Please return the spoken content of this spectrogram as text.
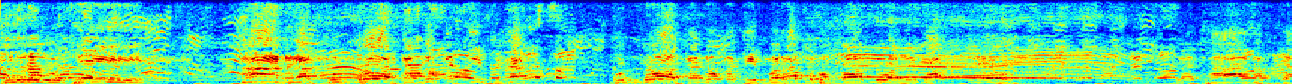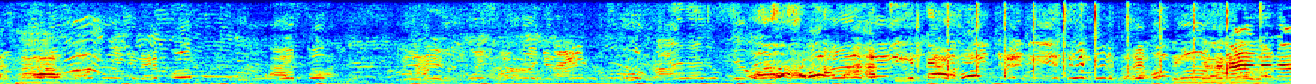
คู่ที่ห้านะครับ คุณรอดกับนกกระจิบนะครับ คุณรอดกับนกกระจิบมารับอุปกรณ์ด่วนเลยครับเร็วอย่าช้าครับอย่าช้าตีหน้าแล้วนะ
